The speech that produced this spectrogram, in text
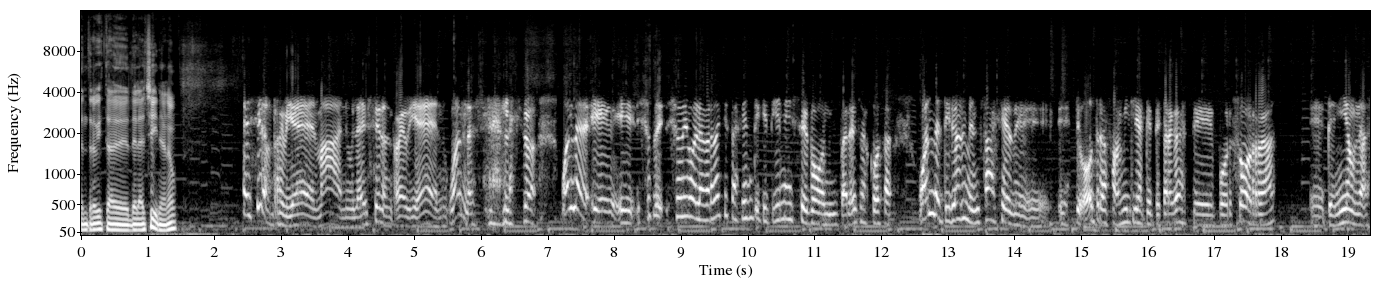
entrevista de, la China, ¿no? La hicieron re bien, Manu, la hicieron re bien. Wanda, Wanda eh, eh, yo, yo digo, la verdad que esa gente que tiene ese don para esas cosas, Wanda tiró el mensaje de este, otra familia que te cargaste por zorra, eh, tenía unas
